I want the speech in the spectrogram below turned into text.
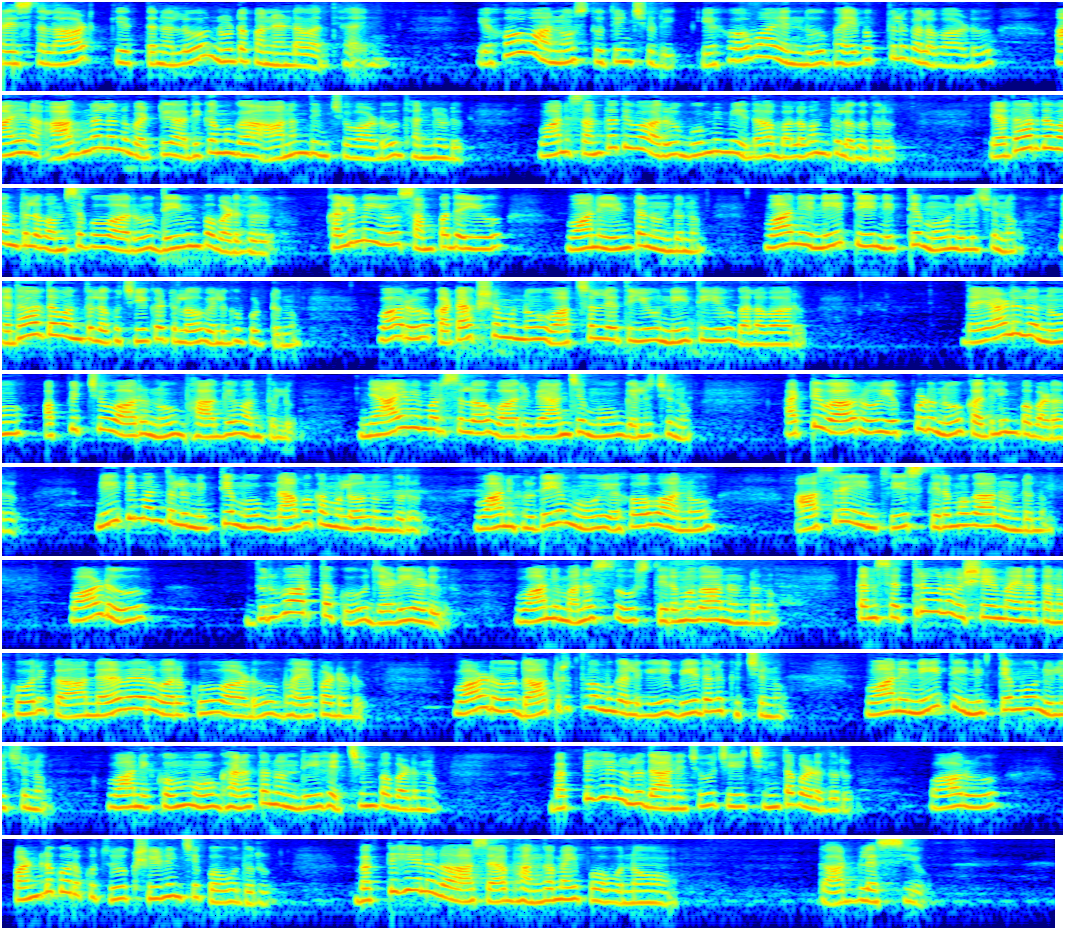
క్రైస్తలాడ్ lord. కీర్తనలు నూట పన్నెండవ అధ్యాయం. యహోవాను స్తుతించుడి. యహోవా ఎందు భయభక్తులు గలవాడు. ఆయన ఆజ్ఞలను బట్టి అధికముగా ఆనందించువాడు ధన్యుడు. వాని సంతతి వారు భూమి మీద బలవంతులగుదురు. యథార్థవంతుల వంశపు వారు దీవింపబడుదురు. కలిమియు సంపదయు వాని ఇంట నుండును. వాని నీతి నిత్యము నిలుచును. యథార్థవంతులకు చీకటిలో వెలుగు పుట్టును వారు కటాక్షమును వాత్సల్యతయు నీతియు గలవారు. దయాళులను అప్పిచ్చువారును భాగ్యవంతులు. న్యాయ విమర్శలో వారి వ్యాంజము గెలుచును. అట్టివారు ఎప్పుడునూ కదిలింపబడరు. నీతిమంతులు నిత్యము జ్ఞాపకములో నుందురు. వాని హృదయము యహోవాను ఆశ్రయించి స్థిరముగా నుండును. వాడు దుర్వార్తకు జడియడు. వాని మనస్సు స్థిరముగా నుండును. తన శత్రువుల విషయమైన తన కోరిక నెరవేరు వరకు వాడు భయపడడు. వాడు దాతృత్వము కలిగి బీదలకిచ్చును. వాని నీతి నిత్యము నిలుచును. వాని కొమ్ము ఘనత నుండి హెచ్చింపబడును. భక్తిహీనులు దాన్ని చూచి చింతపడుదురు. వారు పండ్లు కొరకుచు క్షీణించిపోవుదురు. భక్తిహీనుల ఆశ భంగమైపోవును. God bless you.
